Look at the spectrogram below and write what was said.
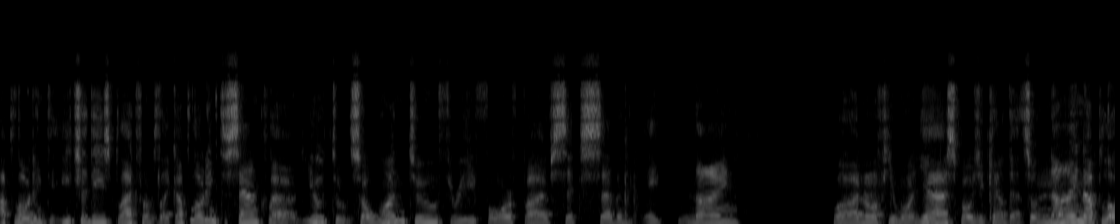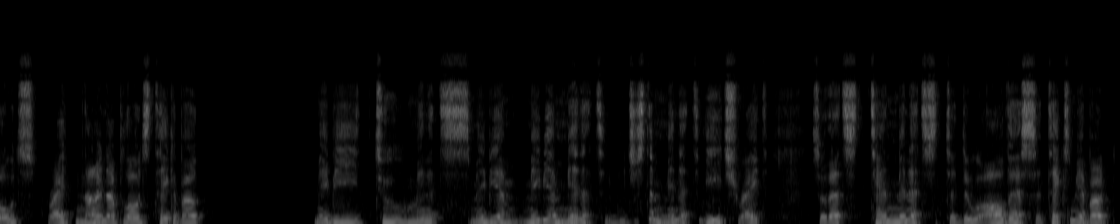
uploading to each of these platforms like uploading to SoundCloud YouTube so one two three four five six seven eight nine. Well I don't know if you want yeah I suppose you count that. So nine uploads right? Nine uploads take about maybe two minutes maybe a maybe a minute just a minute each right? So that's 10 minutes to do all this. It takes me about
